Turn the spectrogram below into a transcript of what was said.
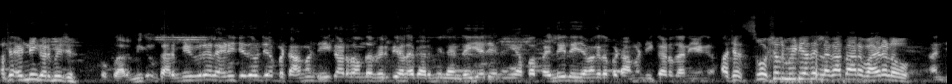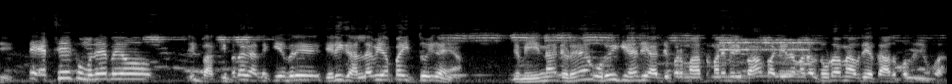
ਅੱਛਾ ਇੰਨੀ ਗਰਮੀ 'ਚ? ਉਹ ਗਰਮੀ ਕਿਉਂ? ਗਰਮੀ ਵੀਰੇ ਲੈਣੀ ਚਾਹੀਦੀ ਹੁਣ ਜੇ ਵਿਟਾਮਿਨ ਡੀ ਘਟਦਾ ਹੁੰਦਾ ਫਿਰ ਵੀ ਹਲਾ ਗਰਮੀ ਲੈਂਦਾ ਹੀ ਹੈ ਜੇ ਨਹੀਂ ਆਪਾਂ ਪਹਿਲੇ ਹੀ ਲੈ ਜਾਵਾਂਗੇ ਤਾਂ ਵਿਟਾਮਿਨ ਡੀ ਘਟਦਾ ਨਹੀਂ ਹੈਗਾ। ਅੱਛਾ ਸੋਸ਼ਲ ਮੀਡੀਆ ਤੇ ਲਗਾਤਾਰ ਵਾਇਰਲ ਹੋ। ਹਾਂਜੀ। ਤੇ ਇੱਥੇ ਘੁੰਮਦੇ ਪਏ ਹੋ। ਨਹੀਂ ਬਾਕੀ ਪਤਾ ਗੱਲ ਕੀ ਹੈ ਵੀਰੇ ਜਿਹੜੀ ਗੱਲ ਹੈ ਵੀ ਆਪਾਂ ਇੱਥੋਂ ਹੀ ਗਏ ਆ ਜ਼ਮੀਨ ਨਾਲ ਜੁੜੇ ਆ ਉਰੋਂ ਹੀ ਗਏ ਆ ਜੀ ਅੱਜ ਪਰਮਾਤਮਾ ਨੇ ਮੇਰੀ ਬਾਹ ਫੜੀ ਦਾ ਮਤਲਬ ਥੋੜਾ ਮੈਂ ਆਪਦੀ ਔਕਾਤ ਭੁੱਲ ਜਾਊਗਾ।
